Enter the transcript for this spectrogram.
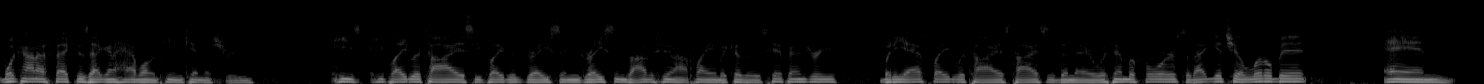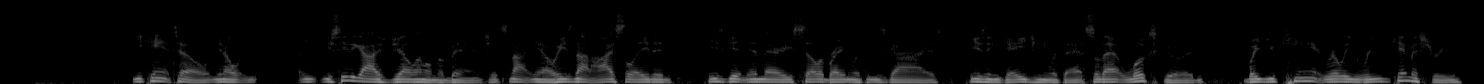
What kind of effect is that going to have on the team chemistry? He's he played with Tyus, he played with Grayson. Grayson's obviously not playing because of his hip injury, but he has played with Tyus. Tyus has been there with him before, so that gets you a little bit. And you can't tell, you know, you see the guys gelling on the bench. It's not, you know, he's not isolated. He's getting in there. He's celebrating with these guys. He's engaging with that. So that looks good. But you can't really read chemistry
